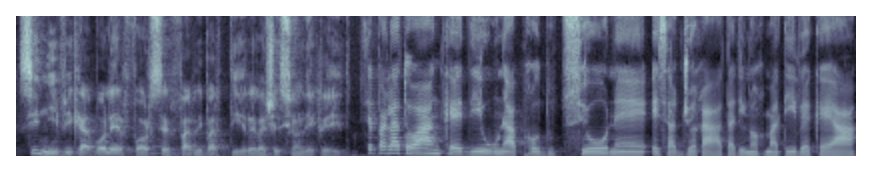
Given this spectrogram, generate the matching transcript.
significa voler forse far ripartire la cessione dei crediti. Si è parlato anche di una produzione esagerata di normative che ha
